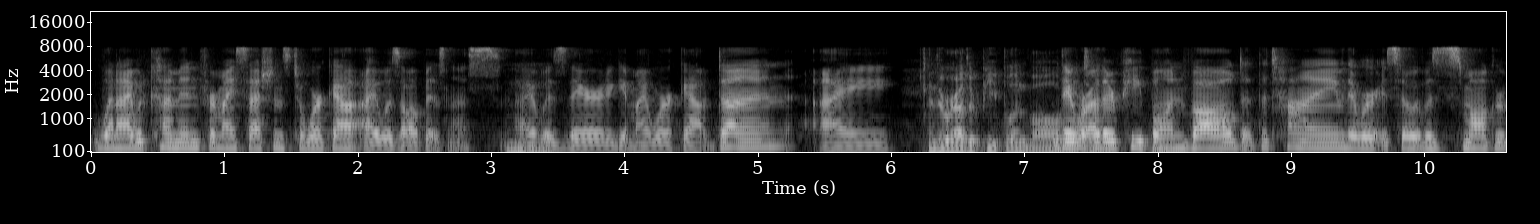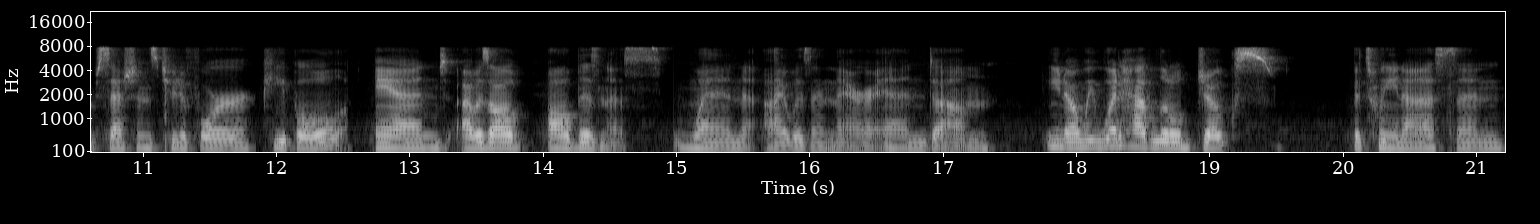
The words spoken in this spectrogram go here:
when I would come in for my sessions to work out, I was all business. I Mhm. was there to get my workout done. I And there were other people involved. there were other people Yeah. involved at the time. There were so it was small group sessions two to four people. And i was all all business when i was in there. And um you know we would have little jokes between us. And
